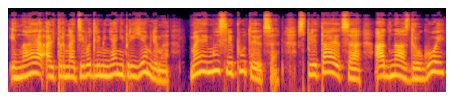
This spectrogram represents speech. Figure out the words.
Иная альтернатива для меня неприемлема. Мои мысли путаются, сплетаются одна с другой,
